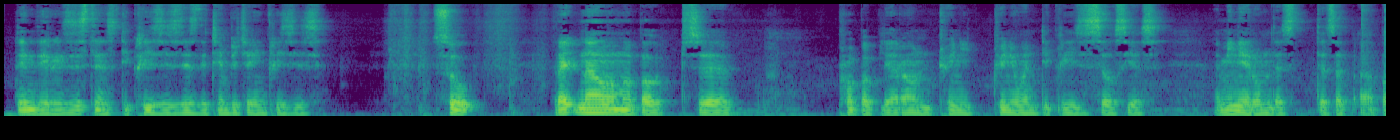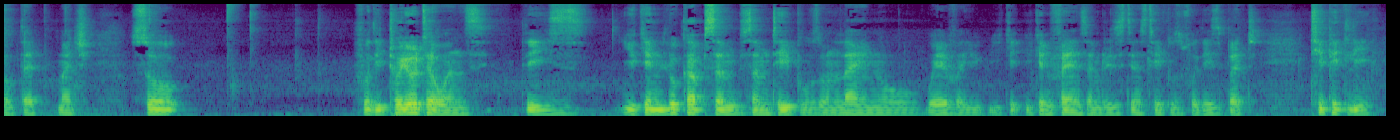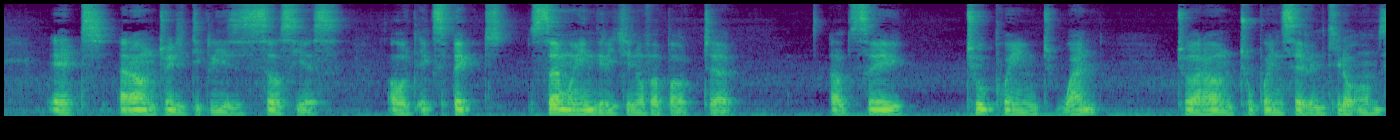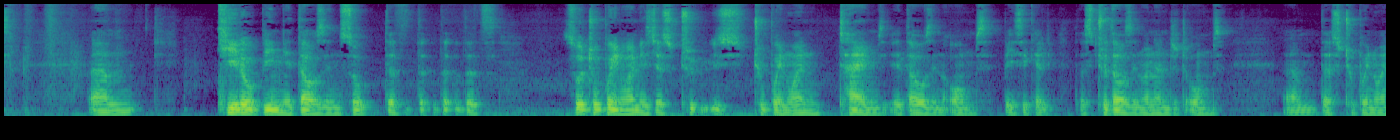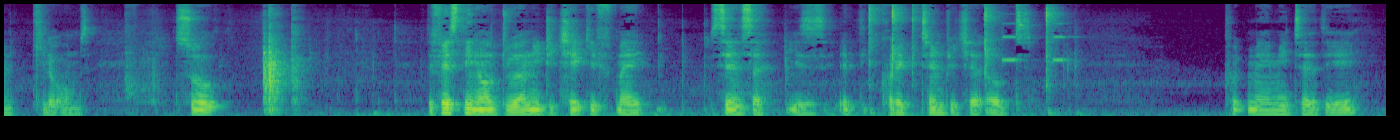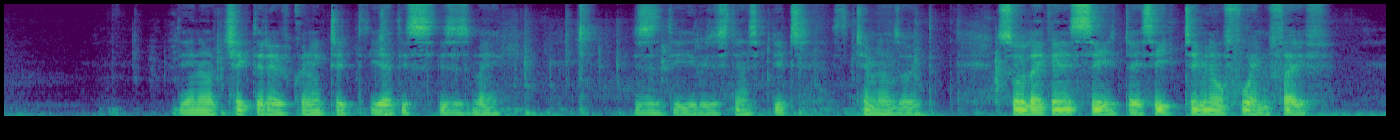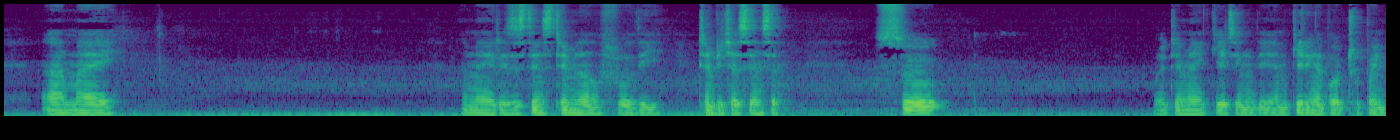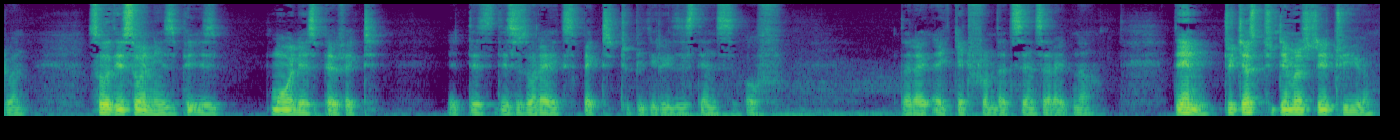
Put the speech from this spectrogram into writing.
Then the resistance decreases as the temperature increases. So right now i'm about uh, probably around 20 21 degrees celsius. I'm in a room that's that's about that much. So for the toyota ones there's you can look up some some tables online or wherever. You you can, you can find some resistance tables for this but typically at around 20 degrees celsius i would expect somewhere in the region of about uh, i would say 2.1 to around 2.7 kilo ohms. Um kilo being a thousand. So that, that, that that's so 2.1 is just two is 2.1 times a thousand ohms basically. That's 2100 ohms. Um, that's 2.1 kilo ohms. So the first thing I'll do I need to check if my sensor is at the correct temperature. I'll put my meter there then I'll check that I've connected. Yeah this this is my this is the resistance bit. Terminals of it so like i said i say terminal 4 and 5 are my my resistance terminal for the temperature sensor. So what am i getting there? I'm getting about 2.1 so this one is is more or less perfect this this is what i expect to be the resistance of that I, I get from that sensor right now. Then to just to demonstrate to you,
